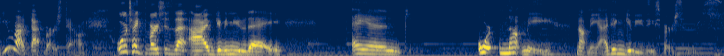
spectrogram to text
you write that verse down. Or take the verses that I've given you today and, or not me, not me, I didn't give you these verses.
